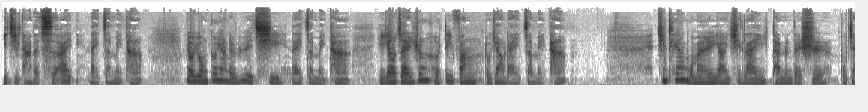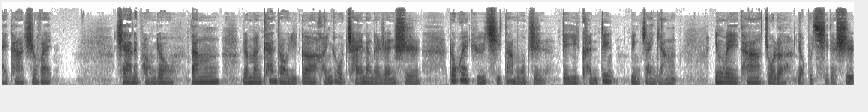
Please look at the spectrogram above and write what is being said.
以及他的慈爱来赞美他。要用各样的乐器来赞美他，也要在任何地方都要来赞美他。今天我们要一起来谈论的是不在他之外。亲爱的朋友，当人们看到一个很有才能的人时，都会举起大拇指给予肯定并赞扬，因为他做了了不起的事。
